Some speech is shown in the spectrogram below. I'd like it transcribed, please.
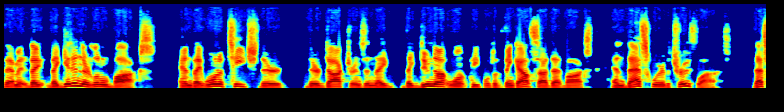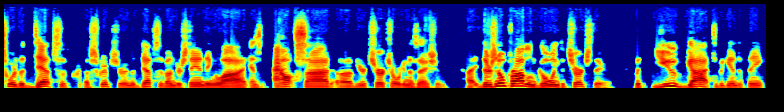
They, I mean, they, they get in their little box and they want to teach their, their doctrines and they, they do not want people to think outside that box. And that's where the truth lies. That's where the depths of, of scripture and the depths of understanding lie is outside of your church organization. I, there's no problem going to church there, but you've got to begin to think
